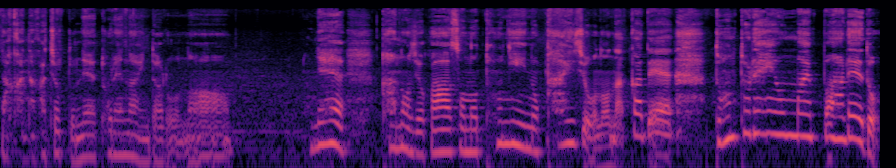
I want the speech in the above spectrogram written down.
なかなかちょっとね取れないんだろうな。で、彼女がそのトニーの会場の中で、Don't Rain on My Parade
